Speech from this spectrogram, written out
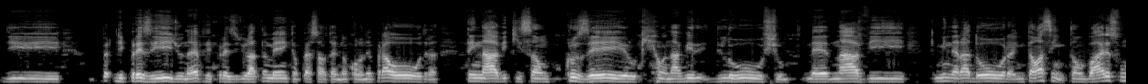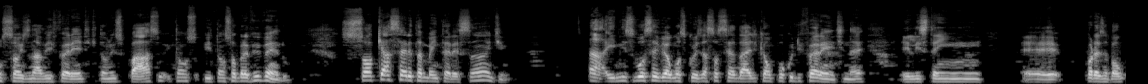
de, de presídio, né? Tem presídio lá também, então o pessoal tá indo de uma colônia para outra. Tem nave que são cruzeiro, que é uma nave de luxo, né? Nave mineradora. Então, assim, então várias funções de nave diferentes que estão no espaço e estão sobrevivendo. Só que a série também é interessante. Ah, e nisso você vê algumas coisas da sociedade que é um pouco diferente, né? Eles têm. é, por exemplo,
